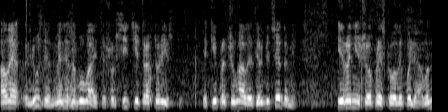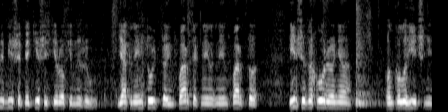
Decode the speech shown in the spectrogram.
Але люди, ви не забувайте, що всі ті трактористи, які працювали з гербіцидами і раніше оприскували поля, вони більше 5-6 років не живуть. Як не інсульт, то інфаркт, як не інфаркт, то інші захворювання онкологічні,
